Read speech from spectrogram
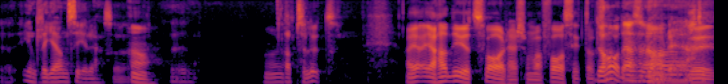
eh, intelligens i det. Så Ja. eh. Absolut. Ja, jag, jag hade ju ett svar här som var facit också. Du har det? Alltså, Ja, du har det. det-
